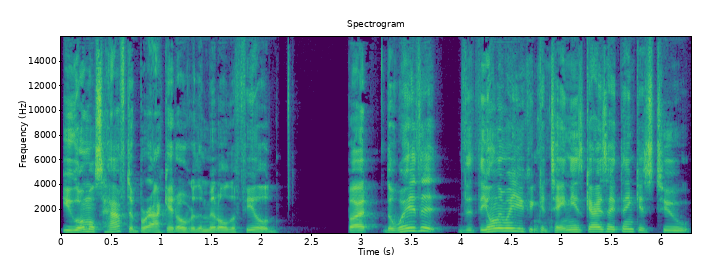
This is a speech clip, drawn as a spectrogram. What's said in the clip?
you almost have to bracket over the middle of the field. But the way that, that the only way you can contain these guys, I think, is to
